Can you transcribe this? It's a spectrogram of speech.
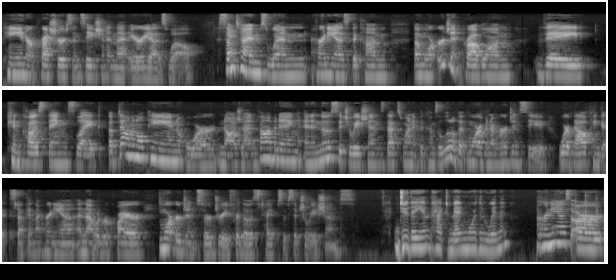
pain or pressure sensation in that area as well. Sometimes when hernias become a more urgent problem, they can cause things like abdominal pain or nausea and vomiting. And in those situations, that's when it becomes a little bit more of an emergency where bowel can get stuck in the hernia, and that would require more urgent surgery for those types of situations. Do they impact men more than women? Hernias are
